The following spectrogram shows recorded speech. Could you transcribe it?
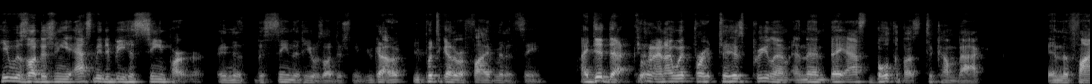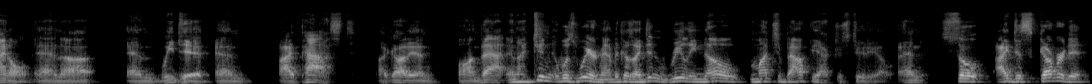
he was auditioning. He asked me to be his scene partner in the, the scene that he was auditioning. You got you put together a five minute scene. I did that and I went for to his prelim and then they asked both of us to come back in the final and uh and we did and I passed. I got in on that and I didn't it was weird man because I didn't really know much about the actor studio and so I discovered it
